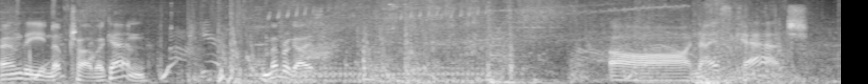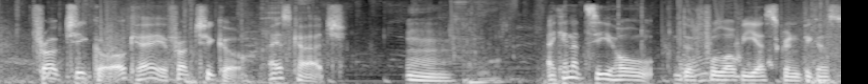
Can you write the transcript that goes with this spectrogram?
And the Nub Tribe again. Remember, guys. Oh, nice catch. Frog Chico. Okay, Frog Chico. Nice catch. I cannot see how the full OBS screen because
